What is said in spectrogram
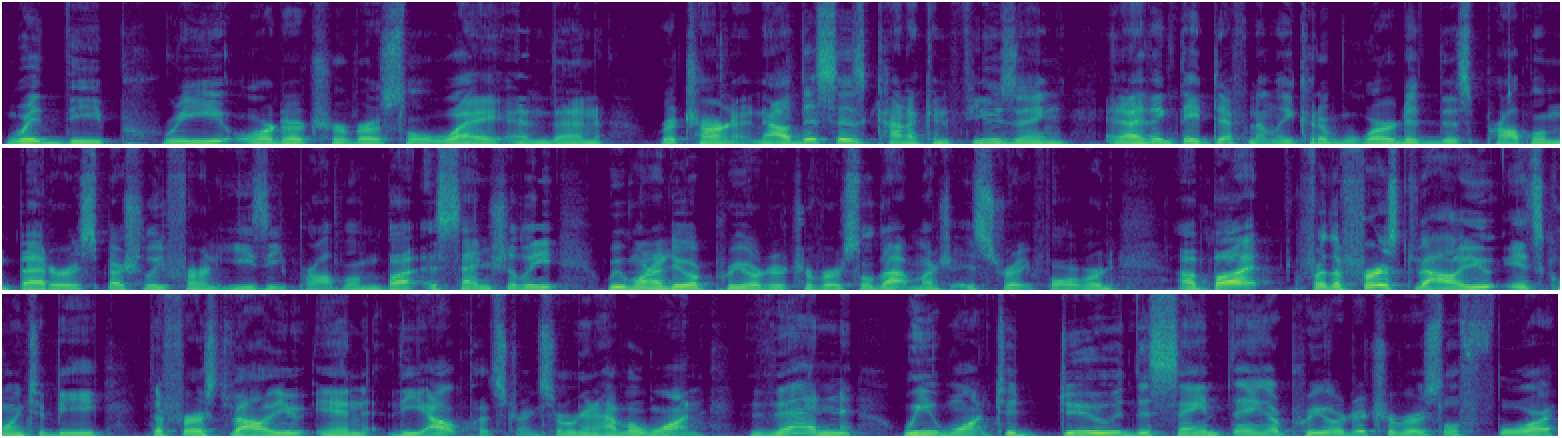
with the pre-order traversal way and then return it. Now this is kind of confusing and I think they definitely could have worded this problem better, especially for an easy problem, but essentially we want to do a pre-order traversal. That much is straightforward. Uh, but for the first value, it's going to be the first value in the output string. So we're going to have a one. Then we want to do the same thing, a pre-order traversal for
